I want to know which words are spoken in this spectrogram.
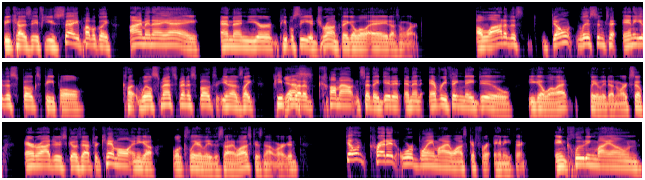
because if you say publicly I'm in AA and then you're people see you drunk, they go, well, AA doesn't work. A lot of this, don't listen to any of the spokespeople. Will Smith's been a spokes, you know, it's like people that have come out and said they did it, and then everything they do, you go, well, that clearly doesn't work. So Aaron Rodgers goes after Kimmel, and you go, well, clearly this ayahuasca is not working. Don't credit or blame ayahuasca for anything, including my own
